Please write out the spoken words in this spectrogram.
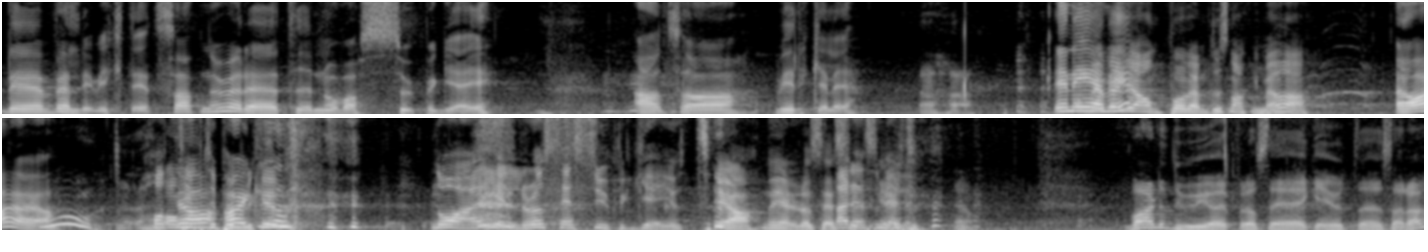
Det er veldig viktig. Så att nu är det tiden å være supergay. Altså virkelig. Aha. En Kommer enig? veldig an på hvem du snakker med, da. Ja, ja, ja. Hot Ja, tip til ja, ikke publikum. Nå er, gjelder det å se supergay ut. Ja, nå gjelder det å se Det er det som supergøy ut. gjelder. Hva er det du gjør for å se gay ut, eh, Sara?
